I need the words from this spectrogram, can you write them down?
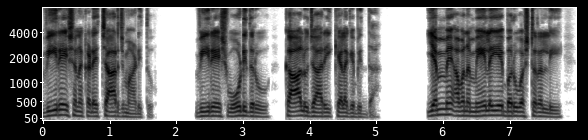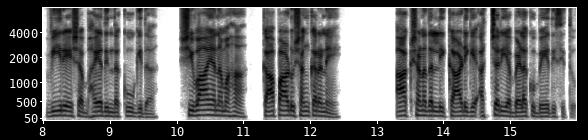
ವೀರೇಶನ ಕಡೆ ಚಾರ್ಜ್ ಮಾಡಿತು. ವೀರೇಶ್ ಓಡಿದರೂ ಕಾಲು ಜಾರಿ ಕೆಳಗೆ ಬಿದ್ದ. ಎಮ್ಮೆ ಅವನ ಮೇಲೆಯೇ ಬರುವಷ್ಟರಲ್ಲಿ ವೀರೇಶ ಭಯದಿಂದ ಕೂಗಿದ, ಶಿವಾಯ ನಮಃ, ಕಾಪಾಡು ಶಂಕರನೇ. ಆ ಕ್ಷಣದಲ್ಲಿ ಕಾಡಿಗೆ ಅಚ್ಚರಿಯ ಬೆಳಕು ಬೇದಿಸಿತು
